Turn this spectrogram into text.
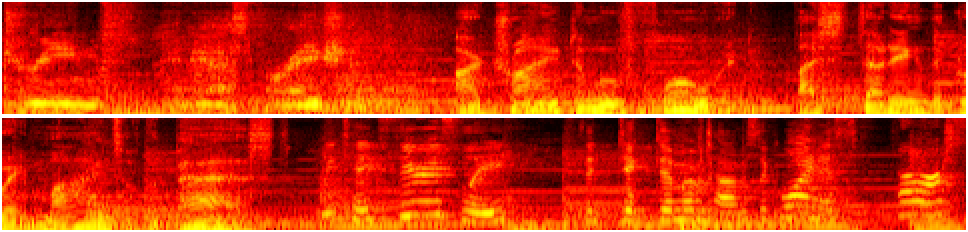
dreams and aspirations are trying to move forward by studying the great minds of the past. We take seriously the dictum of Thomas Aquinas, first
